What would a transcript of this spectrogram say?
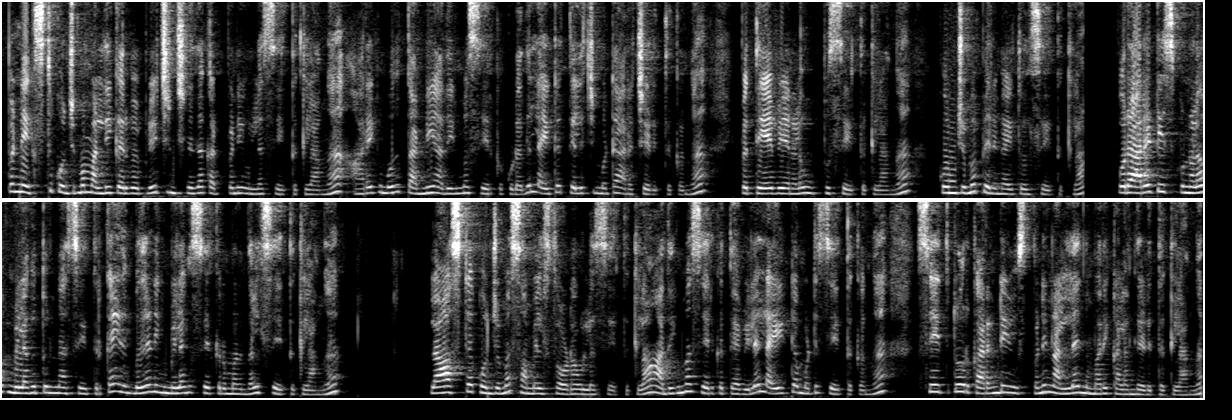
இப்போ நெக்ஸ்ட் கொஞ்சமாக மல்லி கருவேப்பிலையும் சின்ன சின்னதாக கட் பண்ணி உள்ளே சேர்த்துக்கலாங்க. அரைக்கும் போது தண்ணி அதிகமாக சேர்க்கக்கூடாது. லைட்டாக தெளிச்சு மட்டும் அரைச்சி எடுத்துக்கோங்க. இப்போ தேவையான அளவு உப்பு சேர்த்துக்கலாங்க. கொஞ்சமாக பெருங்காயத்தூள் சேர்த்துக்கலாம். ஒரு அரை டீஸ்பூன் அளவுக்கு மிளகுத்தூள் நான் சேர்த்துருக்கேன். இதுக்கு பதிலாக நீங்கள் மிளகு சேர்க்குற மாதிரி இருந்தாலும் சேர்த்துக்கலாங்க. லாஸ்ட்டாக கொஞ்சமாக சமையல் சோடா உள்ளே சேர்த்துக்கலாம். அதிகமாக சேர்க்க தேவையில்லை. லைட்டாக மட்டும் சேர்த்துக்கோங்க. சேர்த்துட்டு ஒரு கரண்டி யூஸ் பண்ணி நல்லா இந்த மாதிரி கலந்து எடுத்துக்கலாங்க.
